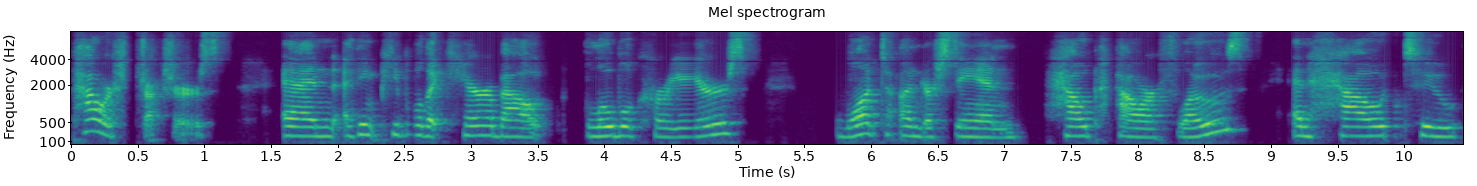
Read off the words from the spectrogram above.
power structures. And i think people that care about global careers want to understand how power flows and how to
